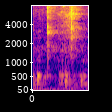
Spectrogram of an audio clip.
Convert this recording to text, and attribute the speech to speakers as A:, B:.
A: you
